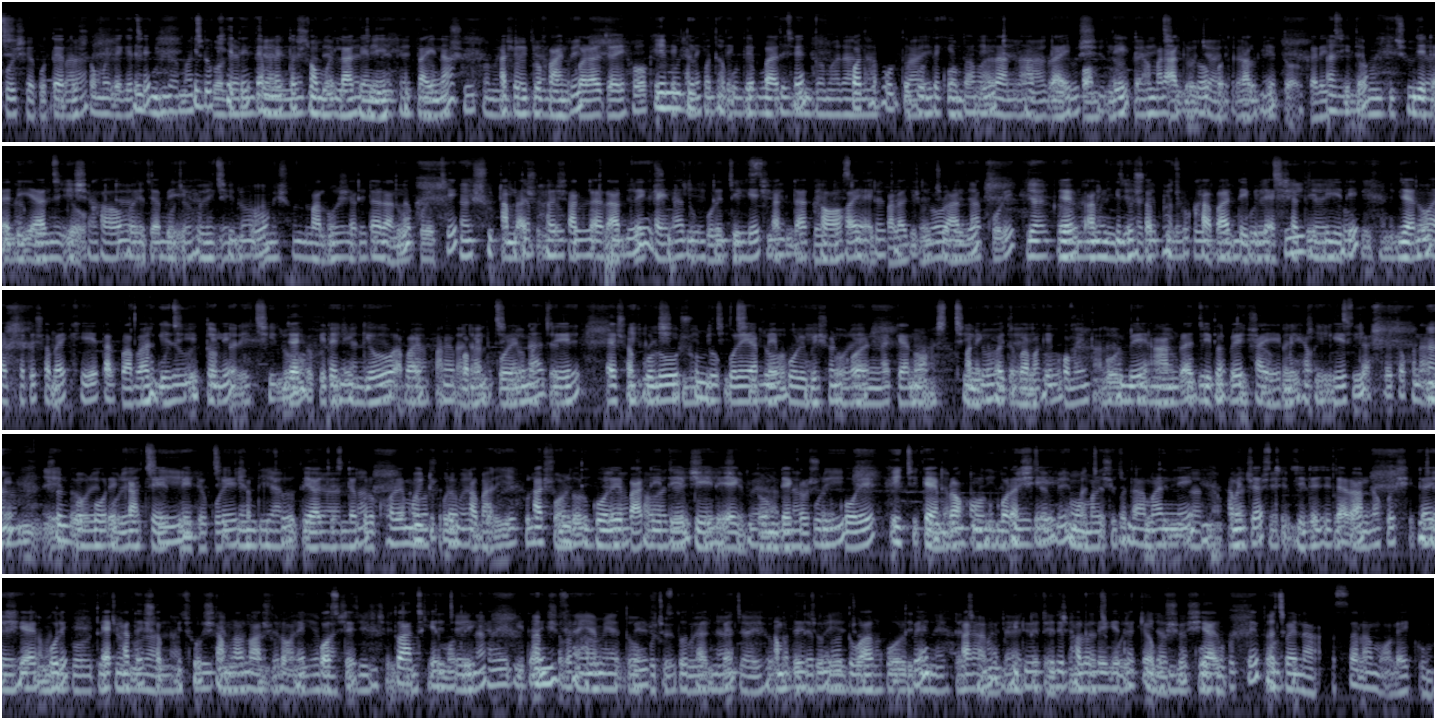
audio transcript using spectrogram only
পরিষ্কার করতে এত সময় লেগেছে। কিন্তু খেতে তেমন একটা সময় লাগেনি তাই না? আসলে একটু ফাইন করা যাই হোক এখানে কথা বলতে আমার কথা বলতে বলতে কিন্তু আমার। রান্না প্রায় কমপ্লিট আমার যার গতকালকে তরকারি ছিল যেটা দিয়ে আজকেও খাওয়া হয়ে যাবে এখানে হয়েছিল, কিন্তু পালং শাকটা রান্না করেছি। আমরা আসলে শাকটা রাত্রে খাই না দুপুরের দিকে শাকটা খাওয়া হয় এক বেলার জন্য রান্না। করি। আমি কিন্তু সব কিছু খাবার টেবিলে একসাথে দিয়ে দিই যেন একসাথে সবাই খেয়ে আবার আগেরও গুছিয়ে ফেলে। যাই হোক এটা নিয়ে কেউ আবার কমেন্ট করেন না যে সবগুলো সুন্দর করে আপনি পরিবেশন এরপরে করেন না কেন? অনেকে হয়তো আমাকে কমেন্ট করবে। আমরা যেভাবে খাই গেস্ট আসলে তখন আমি সুন্দর করে কাচে প্লেটে করে সব কিছু দিয়ে দেওয়ার চেষ্টা। করি আমি মানুষ তো খাব। আর সুন্দর করে বাটিতে বেড়ে একদম ডেকোরেশন করে। ক্যামেরা অন করা হয়ে সেই বাচ্চাদের মানসিকতা আমার নেই। আমি জাস্ট যেটা যেটা রান্না করি সেটাই শেয়ার করি এক হাতে রান্না সবকিছু সামলানো আসলে অনেক কষ্টে। তো আজকের মতো চায় না। এখানেই বিদায়। সবাই ভালো আমি এত থাকবেন সুস্থ থাকবেন আমাদের জন্য দোয়া করবেন আর আমার ভিডিও যদি ভালো লেগে থাকে অবশ্যই শেয়ার করতে ভুলবেন না। আসসালামু আলাইকুম।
